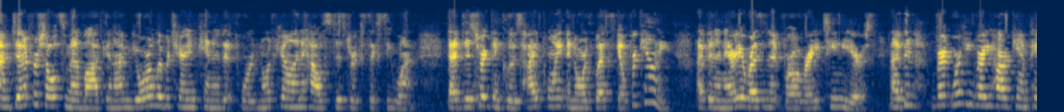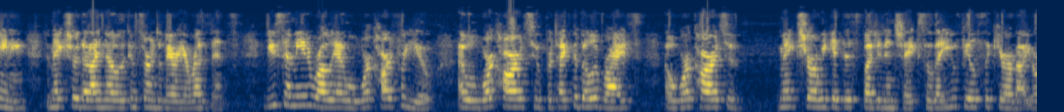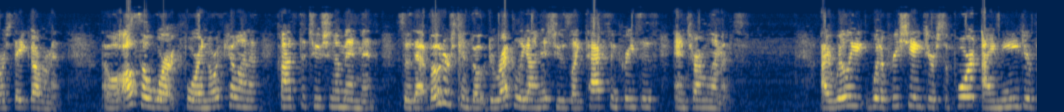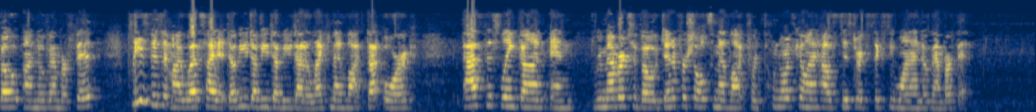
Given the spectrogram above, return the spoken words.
I'm Jenifer Schultz Medlock, and I'm your Libertarian candidate for North Carolina House District 61. That district includes High Point and Northwest Guilford County. I've been an area resident for over 18 years, and I've been working very hard campaigning to make sure that I know the concerns of area residents. If you send me to Raleigh, I will work hard for you. I will work hard to protect the Bill of Rights. I will work hard to make sure we get this budget in shape so that you feel secure about your state government. I will also work for a North Carolina Constitution amendment so that voters can vote directly on issues like tax increases and term limits. I really would appreciate your support. I need your vote on November 5th. Please visit my website at www.electmedlock.org. Pass this link on and remember to vote Jenifer Schultz Medlock for North Carolina House District 61 on November 5th.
